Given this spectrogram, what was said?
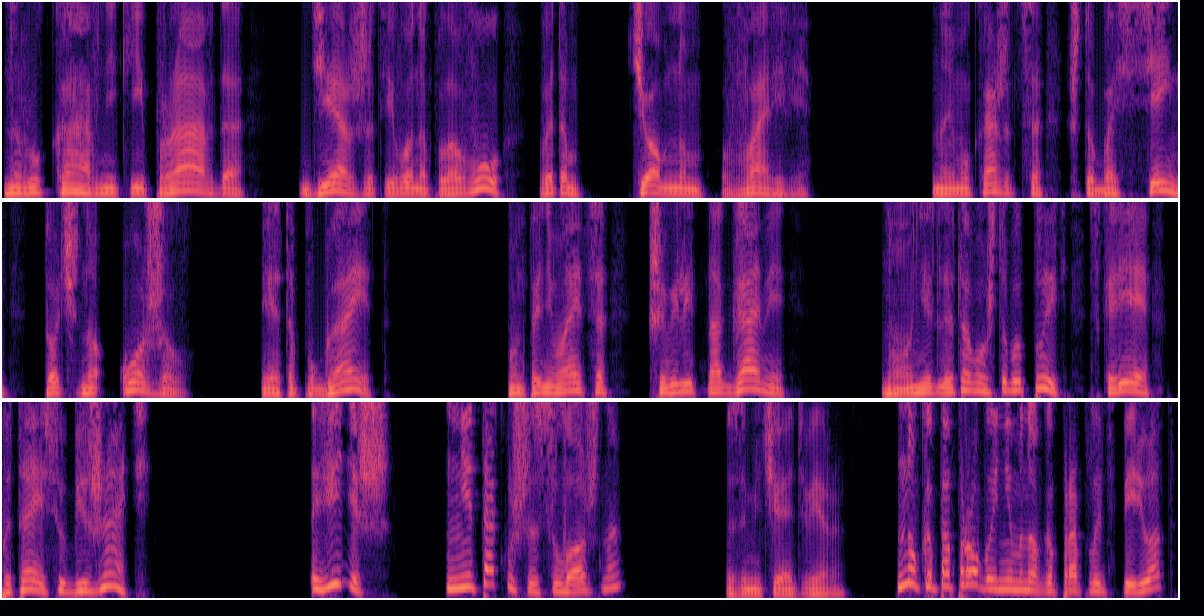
на рукавнике и правда держит его на плаву в этом темном вареве но ему кажется, что бассейн точно ожил, и это пугает. Он принимается шевелить ногами, но не для того, чтобы плыть, скорее пытаясь убежать. «Видишь, не так уж и сложно», — замечает Вера. «Ну-ка попробуй немного проплыть вперед».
